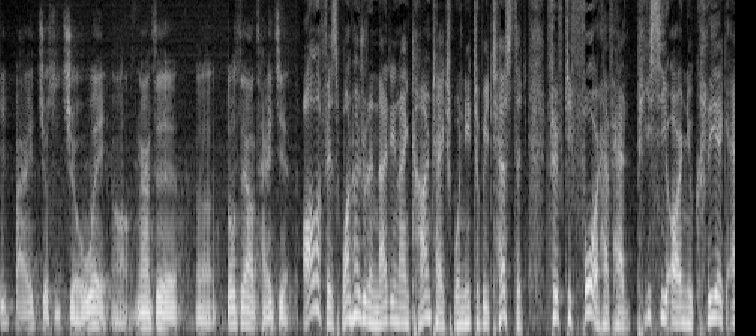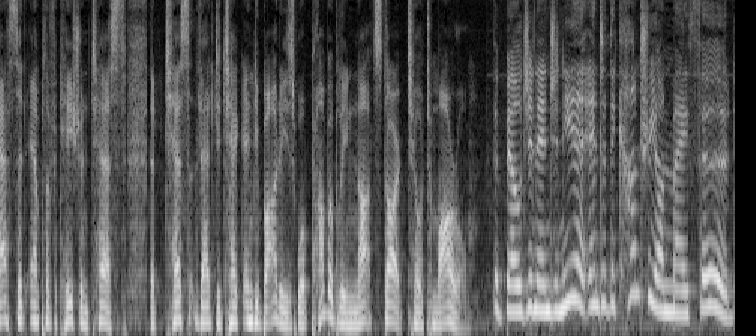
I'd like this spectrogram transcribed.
一百九十九位哦，那这呃都是要裁剪。All of his 199 contacts will need to be tested. 54 have had PCR nucleic acid amplification tests. The tests that detect antibodies will probably not start till tomorrow. The Belgian engineer entered the country on May 3rd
